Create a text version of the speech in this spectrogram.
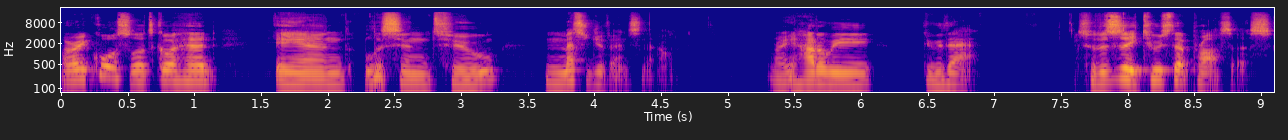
All right, cool. So let's go ahead and listen to message events now, right? How do we do that? So this is a two-step process.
